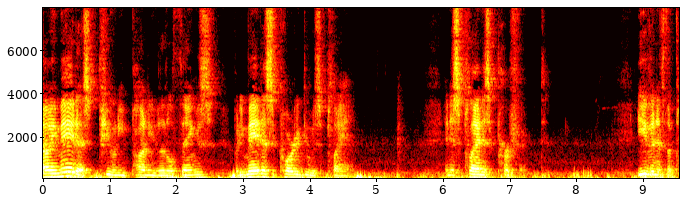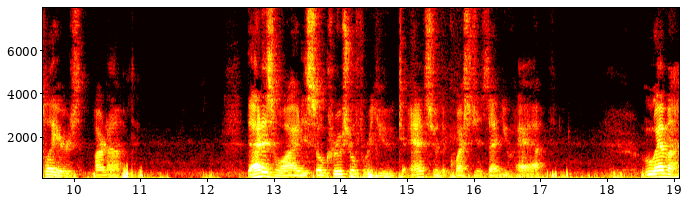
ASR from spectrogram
Now, He made us puny, punny little things, but He made us according to His plan. And His plan is perfect, even if the players are not. That is why it is so crucial for you to answer the questions that you have Who am I?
